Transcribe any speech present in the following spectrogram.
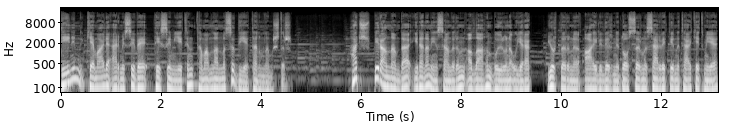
dinin kemale ermesi ve teslimiyetin tamamlanması diye tanımlamıştır. Hac, bir anlamda inanan insanların Allah'ın buyruğuna uyarak yurtlarını, ailelerini, dostlarını, servetlerini terk etmeye,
